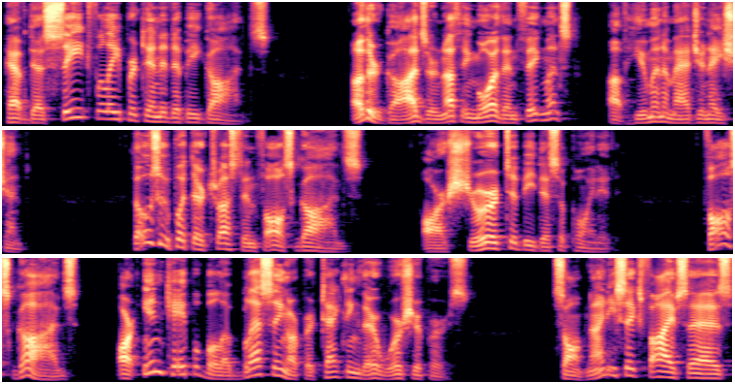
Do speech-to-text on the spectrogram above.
have deceitfully pretended to be gods. Other gods are nothing more than figments of human imagination. Those who put their trust in false gods are sure to be disappointed. False gods are incapable of blessing or protecting their worshippers. Psalm 96 5 says,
